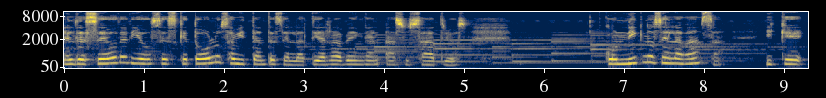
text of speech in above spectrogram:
el deseo de Dios es que todos los habitantes de la tierra vengan a sus atrios con himnos de alabanza y que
